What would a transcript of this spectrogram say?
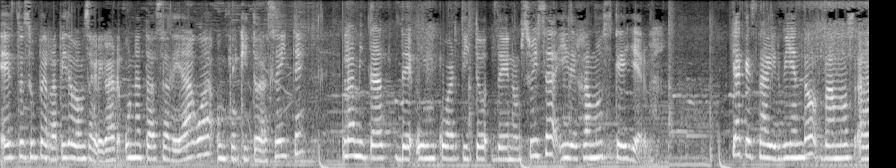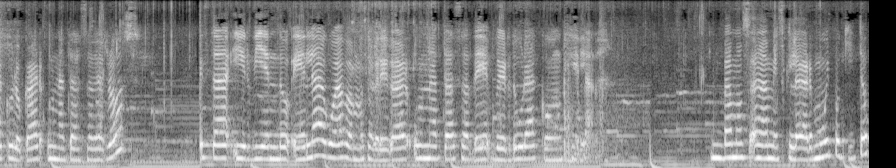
esto es súper rápido, vamos a agregar una taza de agua, un poquito de aceite la mitad de un cuartito de Nor Suiza y dejamos que hierva. Ya que está hirviendo, vamos a colocar una taza de arroz. Está hirviendo el agua, vamos a agregar una taza de verdura congelada. Vamos a mezclar muy poquito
